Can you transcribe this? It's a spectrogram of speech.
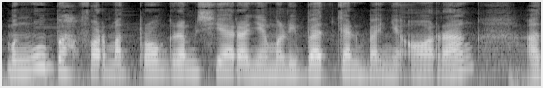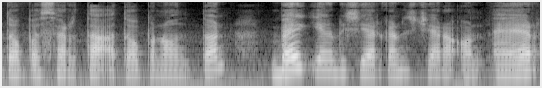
mengubah format program siaran yang melibatkan banyak orang atau peserta atau penonton, baik yang disiarkan secara on air,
